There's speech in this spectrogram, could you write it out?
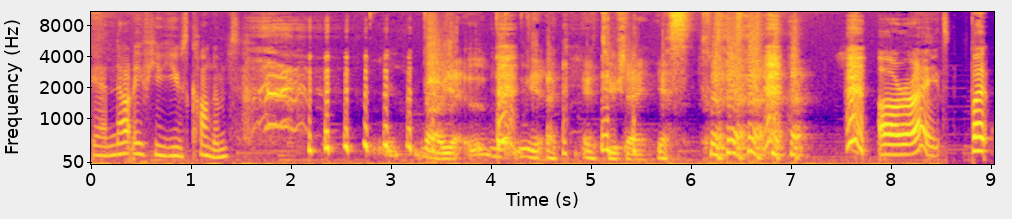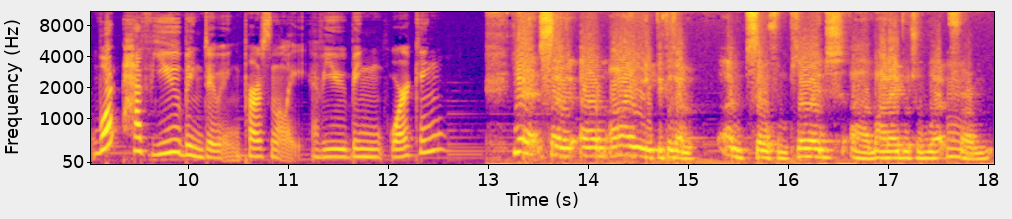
Yeah, not if you use condoms. Oh yeah, yeah, touche. Yes. All right. But what have you been doing personally? Have you been working? Yeah, so um, I because I'm I'm self-employed. Um, I'm able to work from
